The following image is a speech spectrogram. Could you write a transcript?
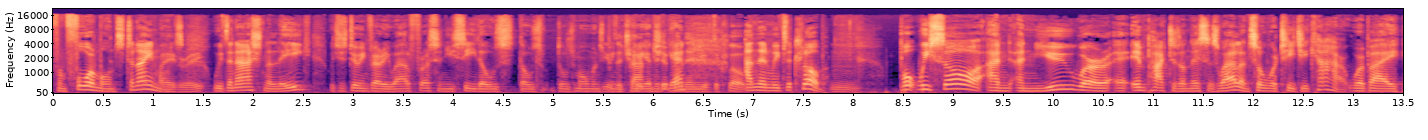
from four months to nine months. agree. We've the National League, which is doing very well for us, and you see those those those moments You being the created championship again. and then you have the club. Mm. And then we've the club. But we saw, and, and you were uh, impacted on this as well, and so were TG Ceathair, whereby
